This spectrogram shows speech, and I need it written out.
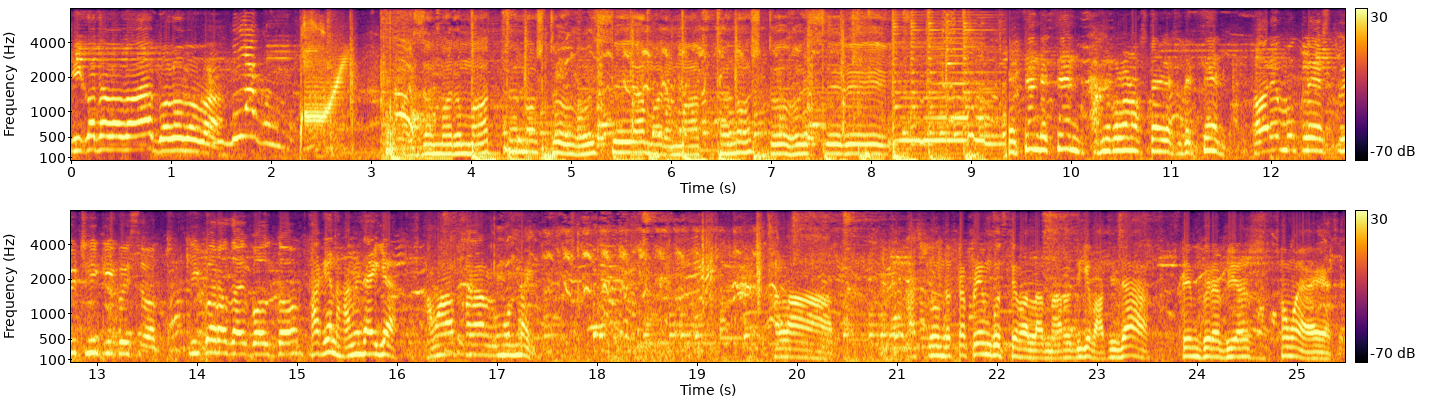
কি কথা বাবা? বলো আজ আমার মাথা নষ্ট হয়েছে আমার মাথা নষ্ট হয়েছে রে। দেখছেন দেখছেন? আপনি বলা নষ্ট হয়ে গেছে দেখছেন? আরে মুকলেশ তুই ঠিকই কইছ কি করা যায় বলতো? থাকেন আমি যাই গা আমার থাকার মুড নাই। খালাস আজ পর্যন্ত একটা প্রেম করতে পারলাম না। আর ওদিকে ভাতিজা প্রেম করে বিয়ার সময় হয়ে গেছে।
